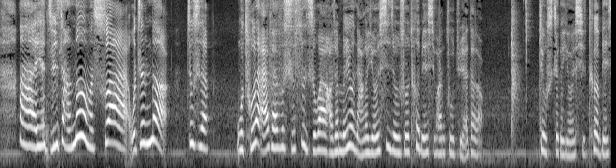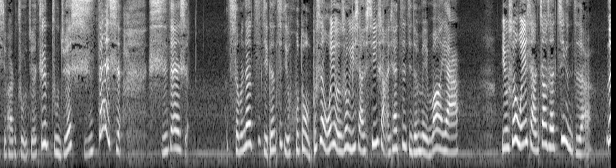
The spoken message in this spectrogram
哎呀，局长那么帅，我真的就是我除了 FF 十四之外，好像没有哪个游戏就是说特别喜欢主角的了。就是这个游戏特别喜欢主角，这个主角实在是，实在是，什么叫自己跟自己互动？不是我有时候也想欣赏一下自己的美貌呀，有时候我也想照照镜子。那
